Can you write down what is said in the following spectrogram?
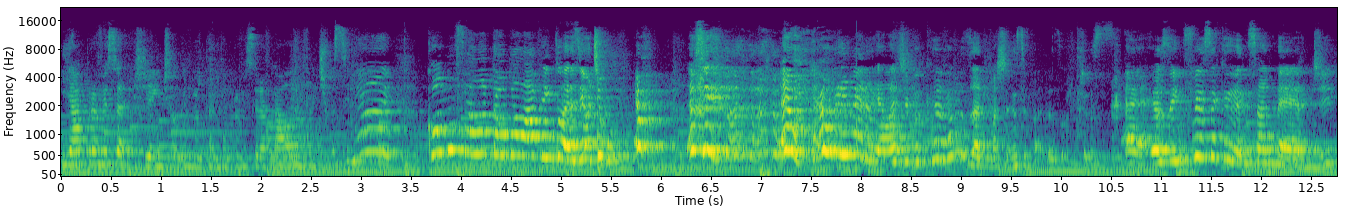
E a professora, gente, eu lembro tanto, a professora ficava lá na frente, tipo assim, ai, como fala tal palavra em inglês? E eu, tipo, eu, eu sei, eu, eu primeiro. E ela, tipo, vamos dar uma chance para as outras. É, eu sempre fui essa criança nerd.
